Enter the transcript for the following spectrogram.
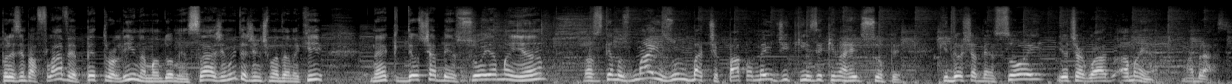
Por exemplo, a Flávia Petrolina mandou mensagem, muita gente mandando aqui, né? Que Deus te abençoe. Amanhã nós temos mais um bate-papo ao meio-dia e 15 aqui na Rede Super. Que Deus te abençoe e eu te aguardo amanhã. Um abraço.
